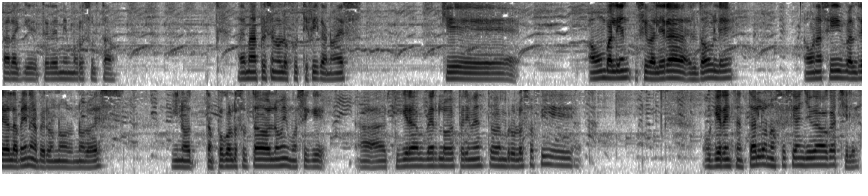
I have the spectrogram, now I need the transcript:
para que te dé el mismo resultado. Además, el precio no lo justifica, no es que aún valiente, si valiera el doble, aún así valdría la pena, pero no, no lo es. Y no tampoco el resultado es lo mismo, así que a que quiera ver los experimentos en Brulosophy o quiera intentarlo, no sé si han llegado acá a Chile.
